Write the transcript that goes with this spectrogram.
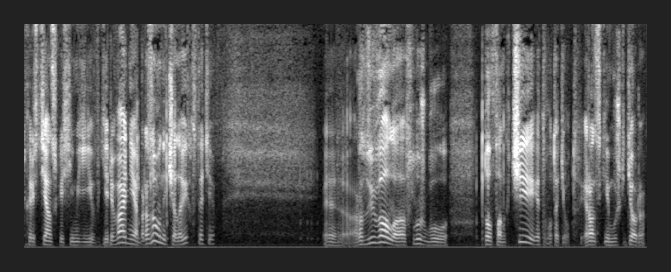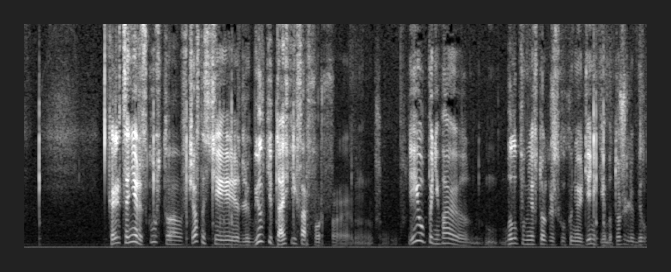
христианской семьи в Ереване, образованный человек, кстати. Э, развивал службу Тофангчи, это вот эти вот иранские мушкетеры. Коллекционер искусства, в частности, любил китайский фарфор. Я его понимаю. Было бы у меня столько же, сколько у него денег, я бы тоже любил.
